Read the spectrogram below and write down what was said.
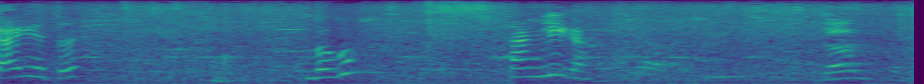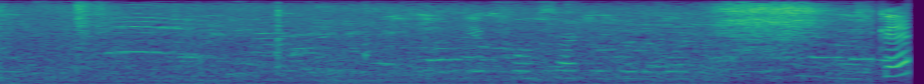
काय घेतोय? बघू. चांगली का? काय?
